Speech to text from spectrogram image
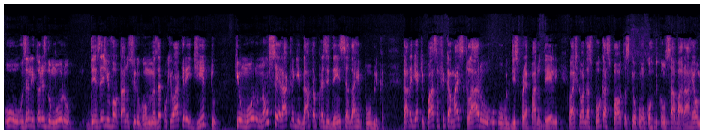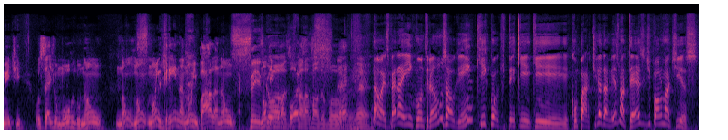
o, os eleitores do Moro desejem votar no Ciro Gomes, mas é porque eu acredito que o Moro não será candidato à presidência da República. Cada dia que passa fica mais claro o, o, despreparo dele. Eu acho que é uma das poucas pautas que eu concordo com o Sabará. Realmente, o Sérgio Morno não não, não, não engrena, não embala, não, Vocês não tem propósito. De falar mal do Moro, né? né? Não, mas espera aí, encontramos alguém que, que, que, que compartilha da mesma tese de Paulo Matias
